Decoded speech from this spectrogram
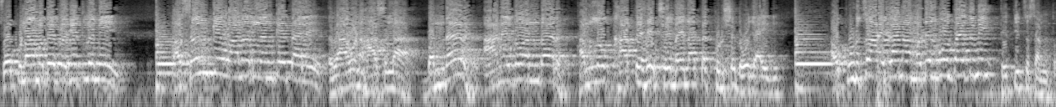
स्वप्नामध्ये बघितलं मी असंख्य वानर लंकेत आले. रावण हंसला बंदर आने दो अंदर. हम लोग खाते हैं छह महीना तक फुर्सत हो जाएगी. अहो पुढचं ऐका ना मध्येच बोलताय तुम्ही. ते तिचं सांगतो.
